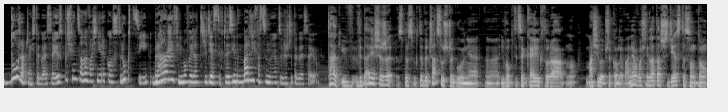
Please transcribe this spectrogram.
duża część tego eseju jest poświęcona właśnie rekonstrukcji branży filmowej lat 30. To jest jedna z bardziej fascynujących rzeczy tego eseju. Tak, i wydaje się, że z perspektywy czasu szczególnie yy, i w optyce Cale, która no, ma siłę przekonywania, właśnie lata 30. są tą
